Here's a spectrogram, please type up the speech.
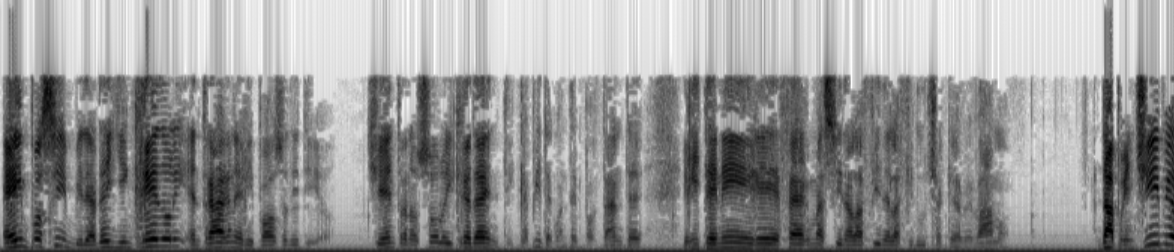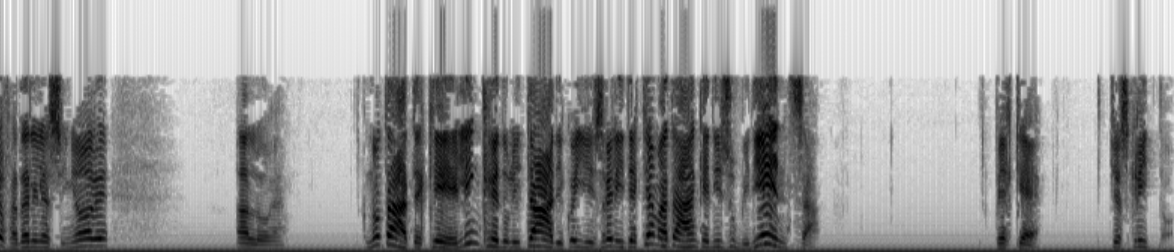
È impossibile a degli increduli entrare nel riposo di Dio. Ci entrano solo i credenti. Capite quanto è importante ritenere ferma sino alla fine la fiducia che avevamo? Da principio, fratelli del Signore, allora, notate che l'incredulità di quegli israeliti è chiamata anche disubbidienza. Perché? C'è scritto,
